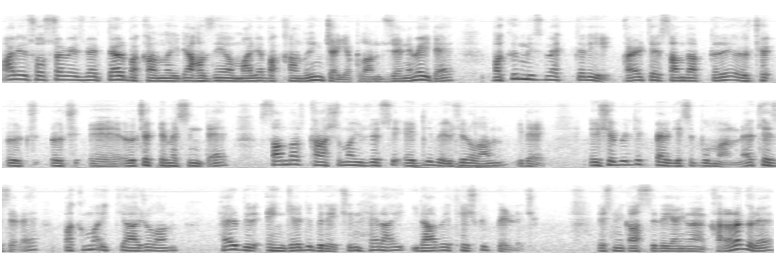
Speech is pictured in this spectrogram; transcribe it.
Aile ve Sosyal Hizmetler Bakanlığı ile Hazine ve Maliye Bakanlığı'nca yapılan düzenleme ile bakım hizmetleri kalite standartları ölçe, ölç, ölç, e, ölçeklemesinde standart karşılama yüzdesi 50 ve üzeri olan ile erişebilirlik belgesi bulunan merkezlere bakıma ihtiyacı olan her bir engelli birey için her ay ilave teşvik verilecek. Resmi gazetede yayınlanan karara göre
